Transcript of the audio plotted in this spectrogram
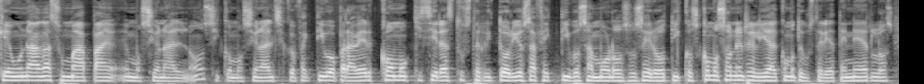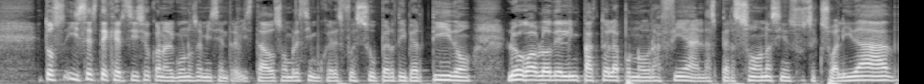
que uno haga su mapa emocional, ¿no? Psicoemocional, psicoafectivo, para ver cómo quisieras tus territorios afectivos, amorosos, eróticos, cómo son en realidad, cómo te gustaría tenerlos. Entonces hice este ejercicio con algunos de mis entrevistados, hombres y mujeres, fue súper divertido. Luego habló del impacto de la pornografía en las personas y en su sexualidad,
